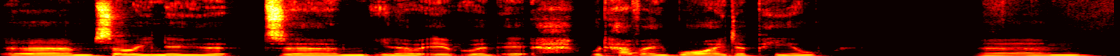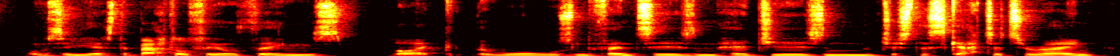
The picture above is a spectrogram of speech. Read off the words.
Um, so we knew that um, you know it would it would have a wide appeal. Um, obviously, yes, the battlefield things like the walls and fences and hedges and just the scatter terrain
